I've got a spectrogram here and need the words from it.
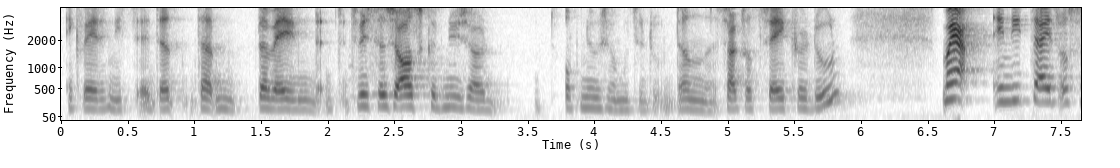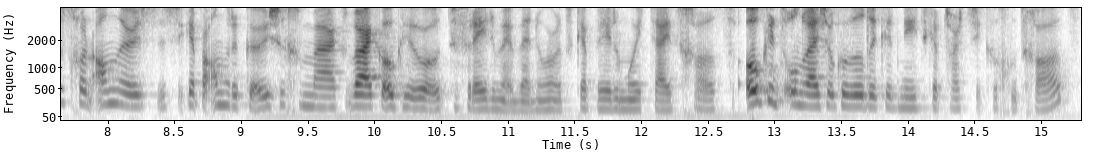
Ik weet het niet, eh, dat, dat, dat weet ik, tenminste zoals ik het nu zou, opnieuw zou moeten doen, dan zou ik dat zeker doen. Maar ja, in die tijd was het gewoon anders. Dus ik heb een andere keuze gemaakt. Waar ik ook heel tevreden mee ben hoor. Want ik heb een hele mooie tijd gehad. Ook in het onderwijs, ook al wilde ik het niet. Ik heb het hartstikke goed gehad.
